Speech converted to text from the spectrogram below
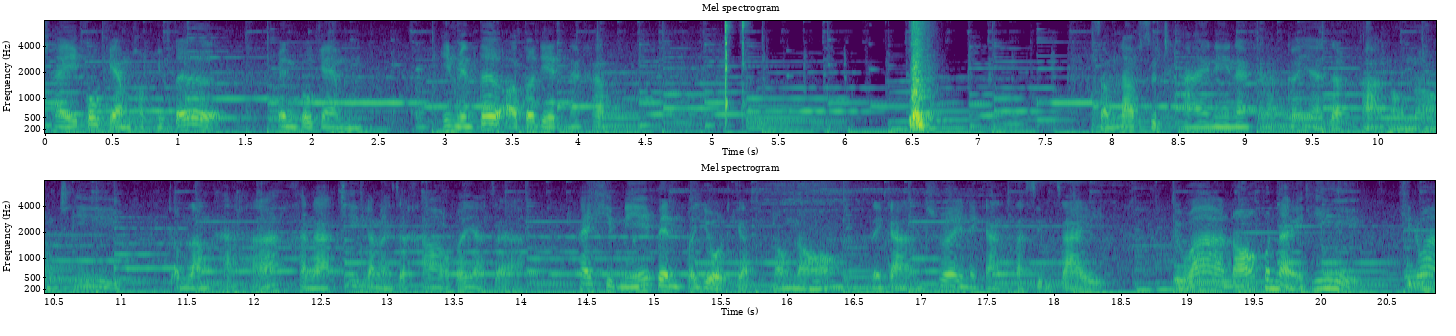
ใช้โปรแกรมคอมพิวเตอร์ เป็นโปรแกรม Inventor Autodesk นะครับสำหรับสุดท้ายนี้นะครับก็อยากจะฝากน้องๆที่กำลังหาคณะที่กำลังจะเข้า ก็อยากจะให้คลิปนี้เป็นประโยชน์กับน้องๆในการช่วยในการตัดสินใจ หรือว่าน้องคนไหนที่คิดว่า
